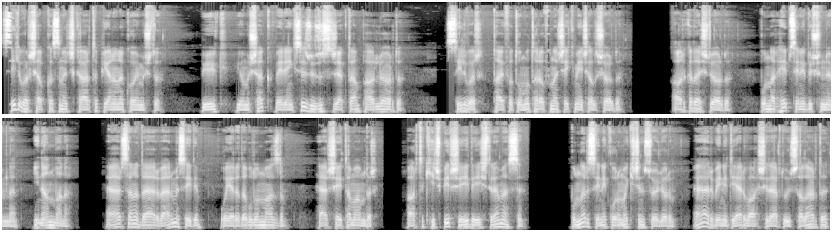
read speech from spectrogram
Silver şapkasını çıkartıp yanına koymuştu. Büyük, yumuşak ve renksiz yüzü sıcaktan parlıyordu. Silver, tayfa Tom'u tarafına çekmeye çalışıyordu. Arkadaş diyordu, bunlar hep seni düşündüğümden, İnan bana. Eğer sana değer vermeseydim, uyarıda bulunmazdım. Her şey tamamdır. Artık hiçbir şeyi değiştiremezsin. Bunları seni korumak için söylüyorum. Eğer beni diğer vahşiler duysalardı,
